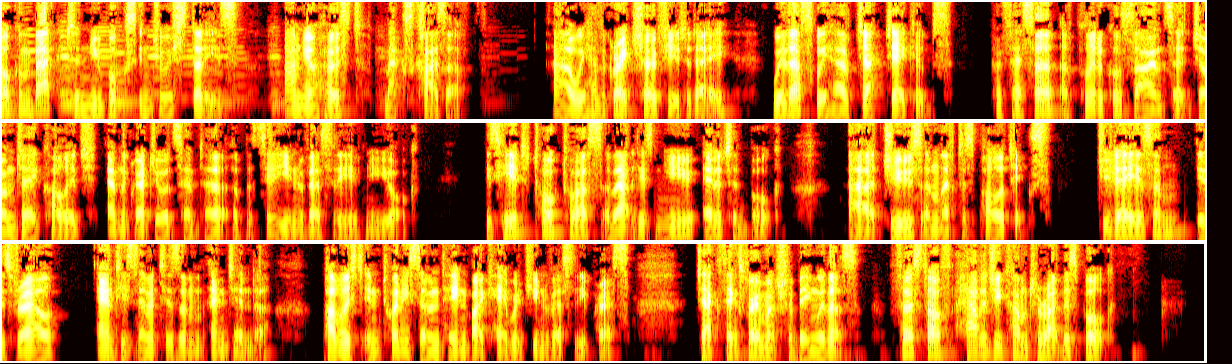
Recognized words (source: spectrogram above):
Welcome back to New Books in Jewish Studies. I'm your host, Max Kaiser. Uh, we have a great show for you today. With us, we have Jack Jacobs, Professor of Political Science at John Jay College and the Graduate Center of the City University of New York. He's here to talk to us about his new edited book, uh, Jews and Leftist Politics Judaism, Israel, Anti Semitism, and Gender published in 2017 by Cambridge University Press. Jack, thanks very much for being with us. First off, how did you come to write this book?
